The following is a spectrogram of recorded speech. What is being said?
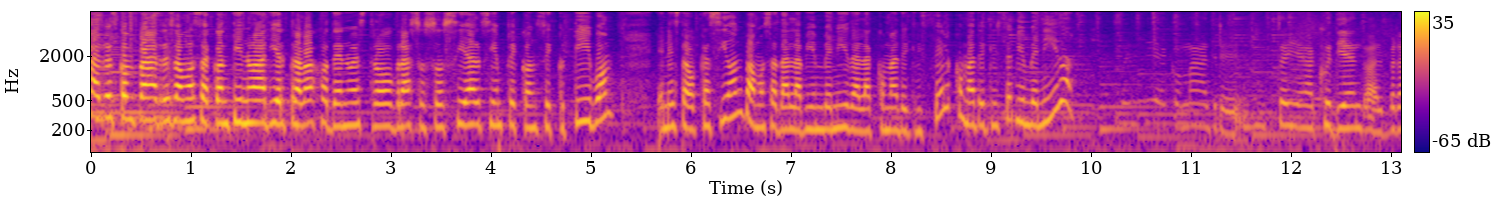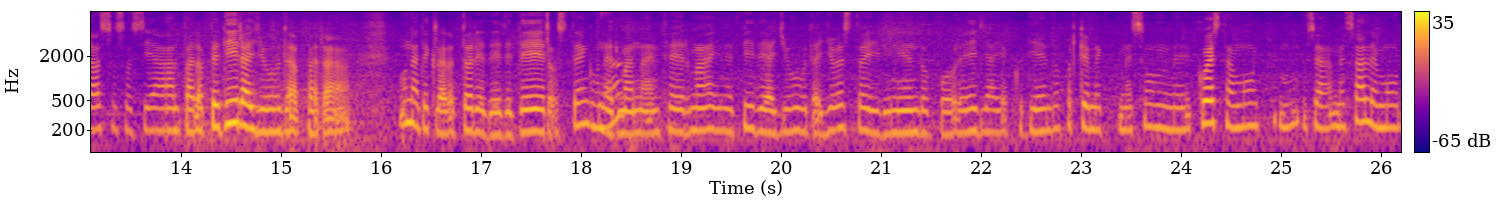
Comadres, compadres, vamos a continuar y el trabajo de nuestro brazo social siempre consecutivo. En esta ocasión vamos a dar la bienvenida a la comadre Grisel. Comadre Grisel, bienvenida. Comadre. Estoy acudiendo al brazo social para pedir ayuda para una declaratoria de herederos. Tengo una hermana enferma y me pide ayuda. Yo estoy viniendo por ella y acudiendo porque me, me, me cuesta mucho, o sea, me sale muy,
